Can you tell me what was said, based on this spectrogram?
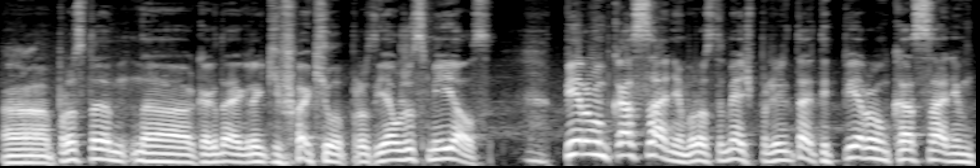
Просто, когда игроки факела, просто я уже смеялся. Первым касанием просто мяч прилетает, и первым касанием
